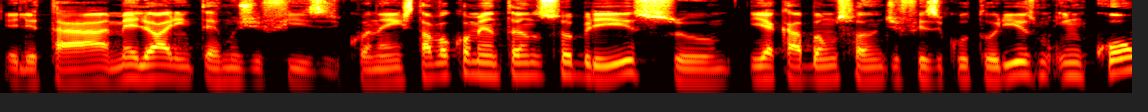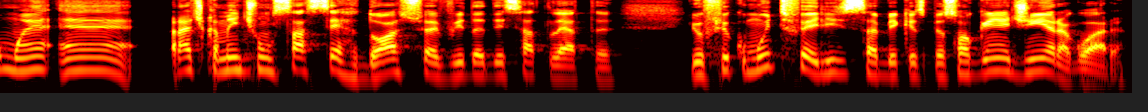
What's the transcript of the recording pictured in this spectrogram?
Ele tá melhor em termos de físico. Né? A gente estava comentando sobre isso e acabamos falando de fisiculturismo, em como é, é, praticamente um sacerdócio a vida desse atleta. E eu fico muito feliz de saber que esse pessoal ganha dinheiro agora.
